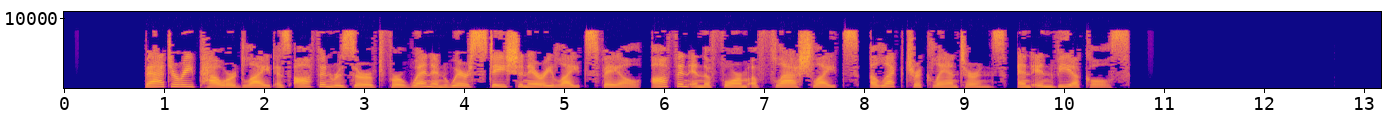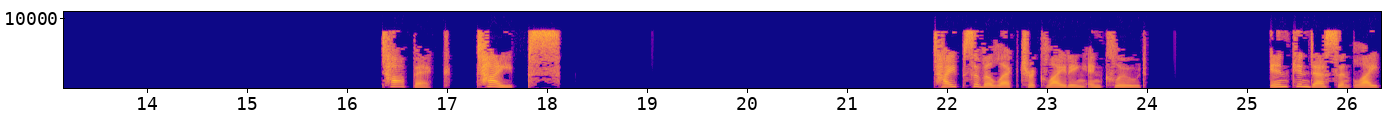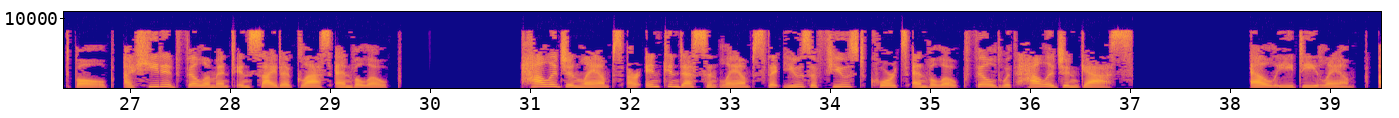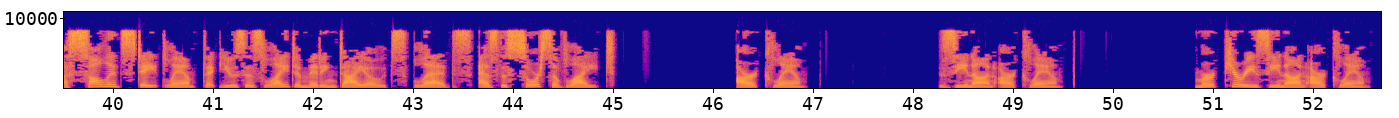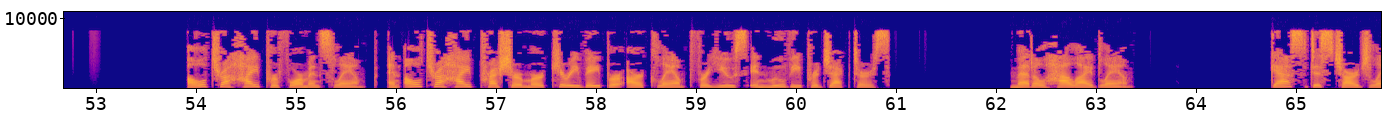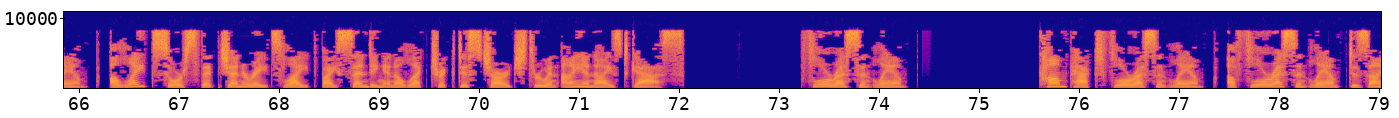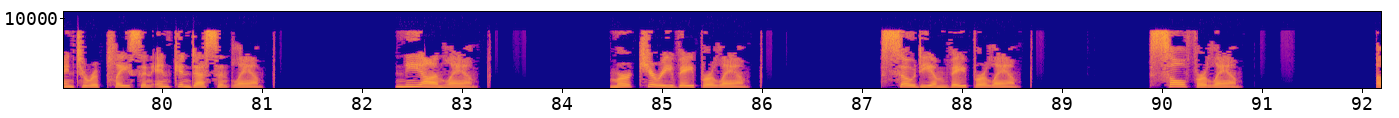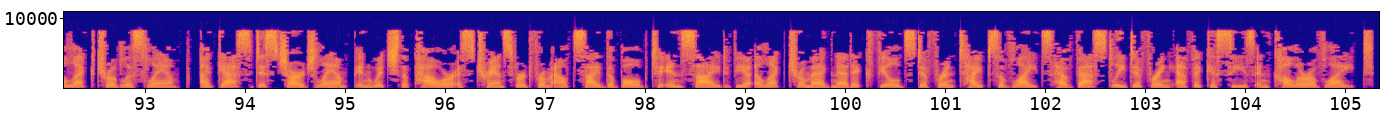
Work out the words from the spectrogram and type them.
Battery-powered light is often reserved for when and where stationary lights fail, often in the form of flashlights, electric lanterns, and in vehicles. Topic. Types Types of electric lighting include Incandescent light bulb, a heated filament inside a glass envelope, Halogen lamps are incandescent lamps that use a fused quartz envelope filled with halogen gas. LED lamp, a solid-state lamp that uses light-emitting diodes LEDs as the source of light. Arc lamp Xenon arc lamp Mercury xenon arc lamp ultra-high performance lamp, an ultra-high pressure mercury vapor arc lamp for use in movie projectors. Metal halide lamp. Gas discharge lamp, a light source that generates light by sending an electric discharge through an ionized gas. Fluorescent lamp. Compact fluorescent lamp, a fluorescent lamp designed to replace an incandescent lamp. Neon lamp Mercury vapor lamp Sodium vapor lamp Sulfur lamp Electrodeless lamp, a gas discharge lamp in which the power is transferred from outside the bulb to inside via electromagnetic fields Different types of lights have vastly differing efficacies and color of light.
